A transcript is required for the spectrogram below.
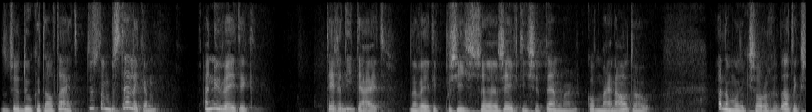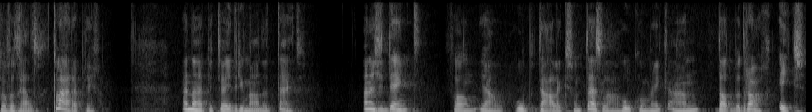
Zo doe ik het altijd. Dus dan bestel ik hem. En nu weet ik, tegen die tijd, dan weet ik precies, eh, 17 september komt mijn auto. En dan moet ik zorgen dat ik zoveel geld klaar heb liggen. En dan heb je twee, drie maanden de tijd. En als je denkt van, ja, hoe betaal ik zo'n Tesla? Hoe kom ik aan dat bedrag X?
